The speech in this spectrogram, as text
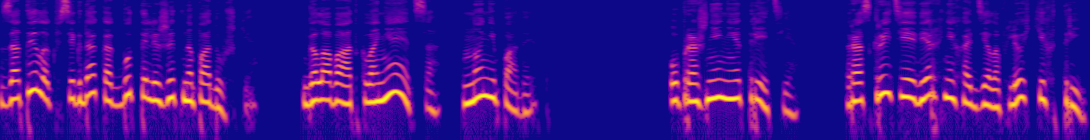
Затылок всегда как будто лежит на подушке. Голова отклоняется, но не падает. Упражнение третье. Раскрытие верхних отделов легких 3.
